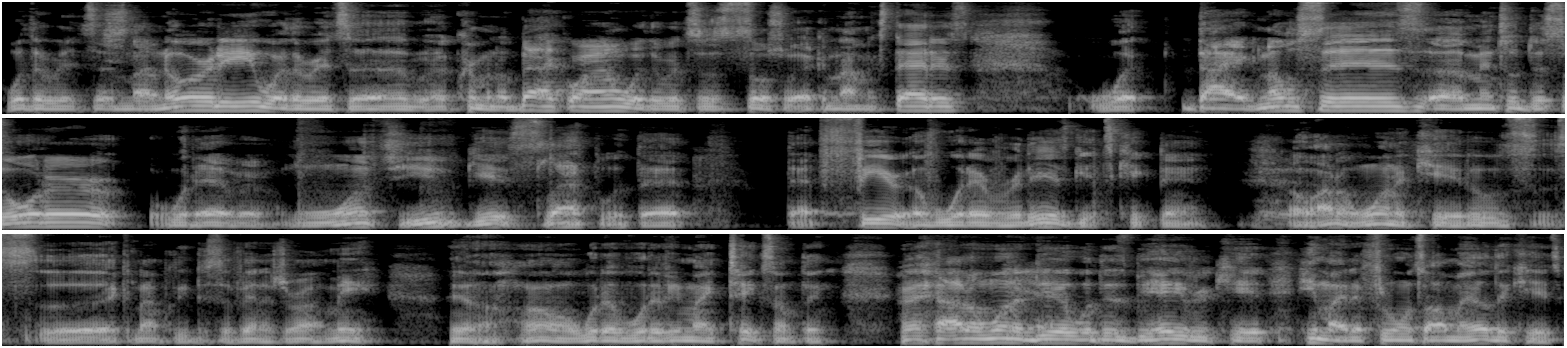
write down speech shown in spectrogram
whether it's a minority, whether it's a, a criminal background, whether it's a social economic status, what diagnosis, uh, mental disorder, whatever. Once you get slapped with that, that fear of whatever it is gets kicked in. Oh, I don't want a kid who's uh, economically disadvantaged around me. You know, oh, what if, what if he might take something? Right? I don't want to deal with this behavior kid. He might influence all my other kids.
